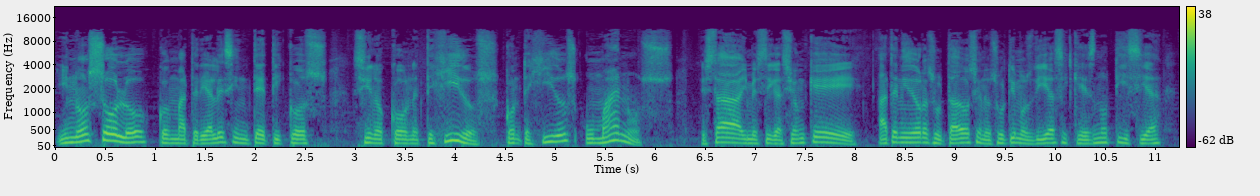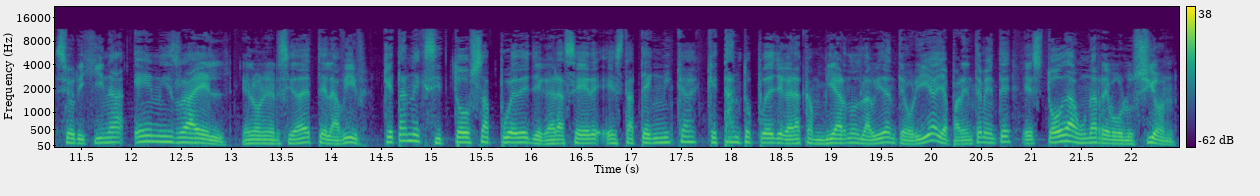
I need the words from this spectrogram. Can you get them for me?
Y no solo con materiales sintéticos, sino con tejidos, con tejidos humanos. Esta investigación que ha tenido resultados en los últimos días y que es noticia, se origina en Israel, en la Universidad de Tel Aviv. ¿Qué tan exitosa puede llegar a ser esta técnica? ¿Qué tanto puede llegar a cambiarnos la vida en teoría? Y aparentemente es toda una revolución.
